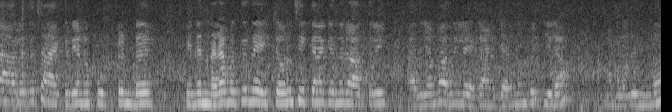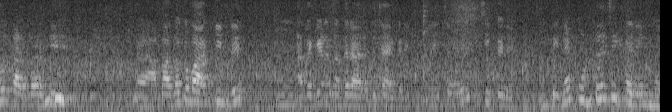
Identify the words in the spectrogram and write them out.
രാവിലത്തെ ചായക്കടിയാണ്. പുട്ടുണ്ട്. പിന്നെ ഇന്നലെ നമുക്ക് നെയ്ച്ചോറും ചിക്കനൊക്കെ ഇന്ന് രാത്രി അത് ഞാൻ പറഞ്ഞില്ലേ കാണിക്കാനൊന്നും പറ്റിയില്ല. നമ്മളിത് ഇന്ന് കടത്തിറങ്ങി അപ്പം അതൊക്കെ ബാക്കിയുണ്ട്. അതൊക്കെയാണ് ഇന്നത്തെ രാവിലത്തെ ചായക്കടി. നെയ്ച്ചോറ് ചിക്കന് പിന്നെ ഫുഡ് ചിക്കൻ ഇന്ന്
